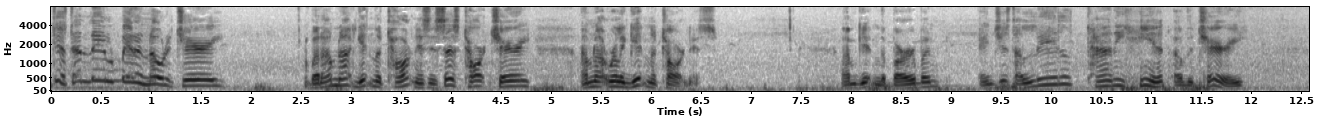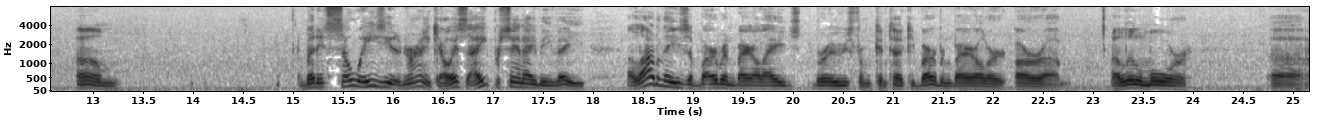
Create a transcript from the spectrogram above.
just a little bit of note of cherry, but I'm not getting the tartness. It says tart cherry. I'm not really getting the tartness. I'm getting the bourbon and just a little tiny hint of the cherry. Um, but it's so easy to drink, y'all. It's 8% ABV. A lot of these are bourbon barrel aged brews from Kentucky Bourbon Barrel are, are um, a little more uh,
